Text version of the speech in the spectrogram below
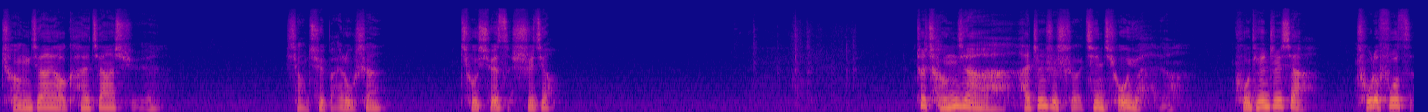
程家要开家学，想去白鹿山求学子施教，这程家还真是舍近求远啊！普天之下。除了夫子，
